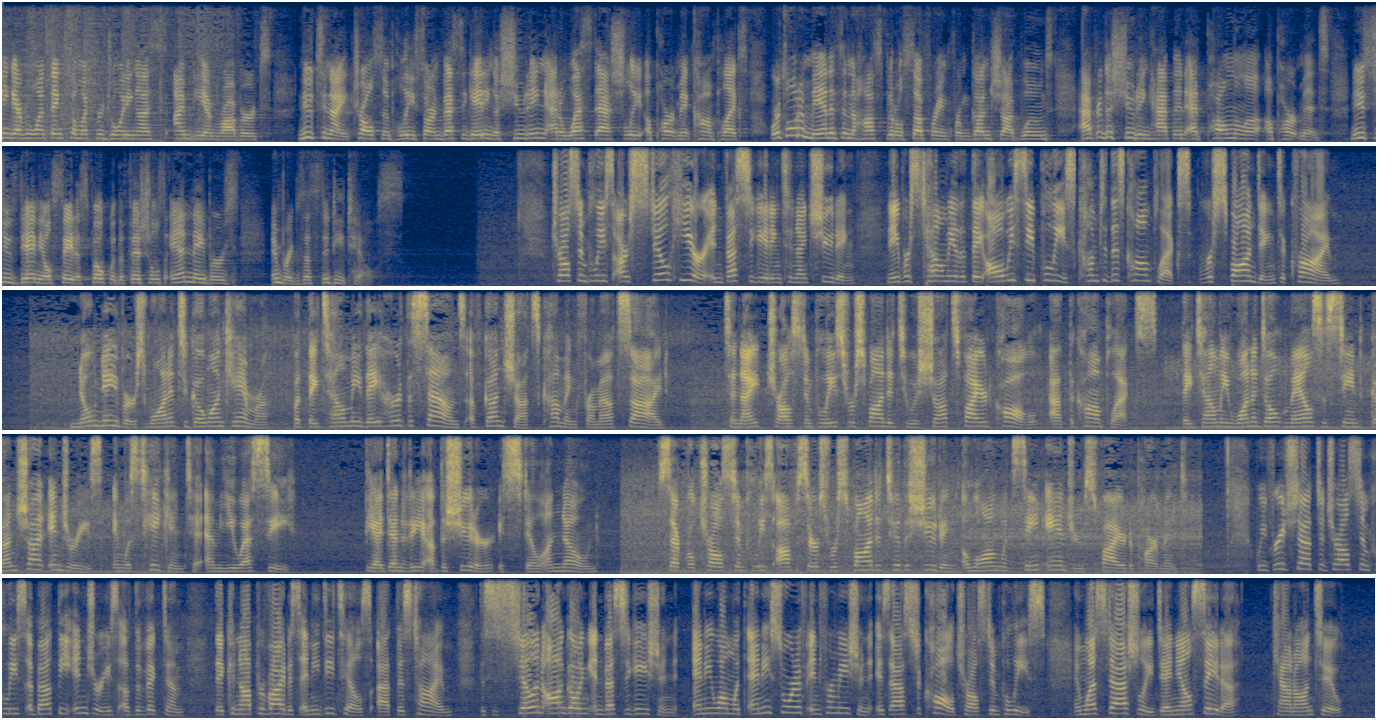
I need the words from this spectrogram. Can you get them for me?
evening, everyone. Thanks so much for joining us. I'm Deanne Roberts. New tonight, Charleston police are investigating a shooting at a West Ashley apartment complex. We're told a man is in the hospital suffering from gunshot wounds after the shooting happened at Palmela Apartments. News 2's Daniel Seda spoke with officials and neighbors and brings us the details. Charleston police are still here investigating tonight's shooting. Neighbors tell me that they always see police come to this complex responding to crime. No neighbors wanted to go on camera, but they tell me they heard the sounds of gunshots coming from outside. Tonight, Charleston police responded to a shots fired call at the complex. They tell me one adult male sustained gunshot injuries and was taken to MUSC. The identity of the shooter is still unknown. Several Charleston police officers responded to the shooting along with St. Andrews Fire Department. We've reached out to Charleston police about the injuries of the victim. They cannot provide us any details at this time. This is still an ongoing investigation. Anyone with any sort of information is asked to call Charleston police. In West Ashley, Danielle Seda, count on two.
